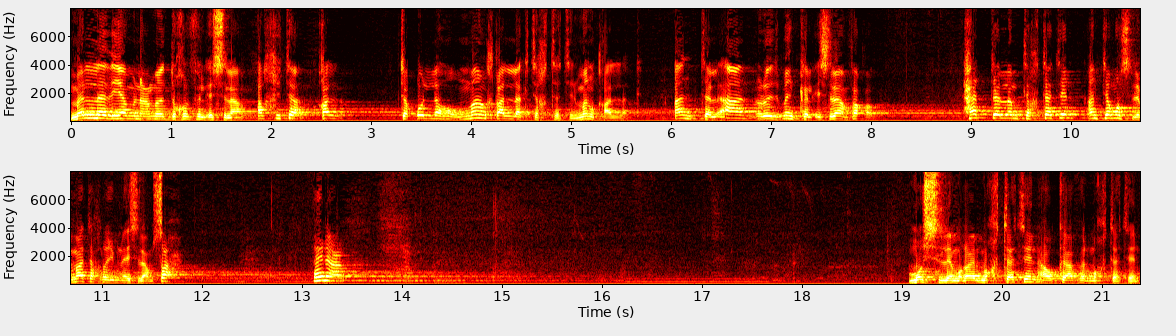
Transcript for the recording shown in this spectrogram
ما الذي يمنع من الدخول في الإسلام؟ الختان. قال تقول له من قال لك تختتن؟ من قال لك؟ أنت الآن نريد منك الإسلام فقط. حتى لم تختتن أنت مسلم ما تخرج من الإسلام صح؟ أي نعم. مسلم غير مختتن أو كافر مختتن؟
